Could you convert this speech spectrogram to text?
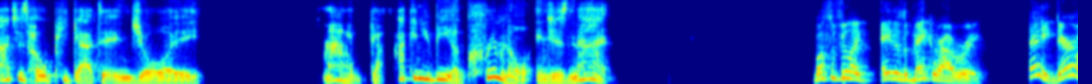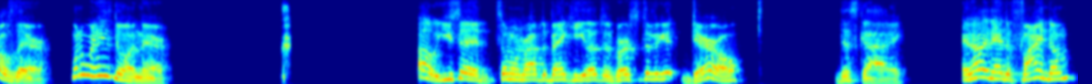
I just hope he got to enjoy. My God, how can you be a criminal and just not? I also feel like, hey, there's a bank robbery. Hey, Daryl's there. Wonder what he's doing there. Oh, you said someone robbed the bank. He left his birth certificate. Daryl, this guy, and not only they had to find him.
